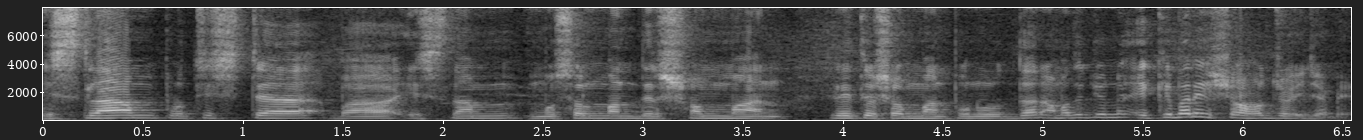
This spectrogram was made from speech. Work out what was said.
ইসলাম প্রতিষ্ঠা বা ইসলাম মুসলমানদের সম্মান, ঋত সম্মান পুনরুদ্ধার আমাদের জন্য একেবারেই সহজ হয়ে যাবে।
